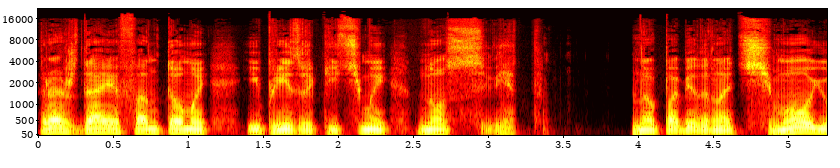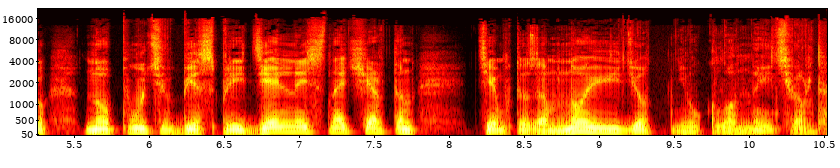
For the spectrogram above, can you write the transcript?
рождая фантомы и призраки тьмы, но свет. Но победа над тьмою, но путь в беспредельность начертан — тем, кто за мною идет неуклонно и твердо.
